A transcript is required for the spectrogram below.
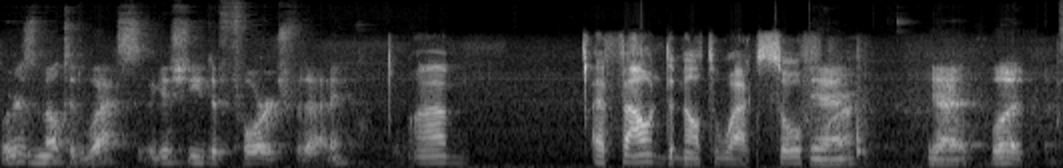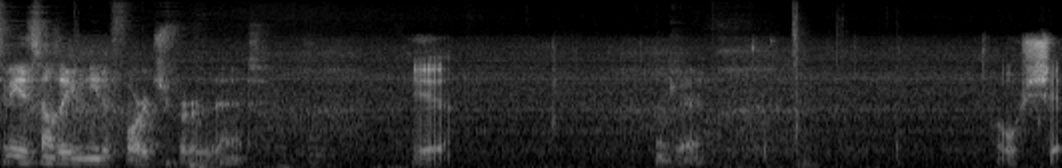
Where's melted wax? I guess you need to forge for that, eh? Um, I found the melted wax so far. Yeah. Yeah. Well, to me, it sounds like you need a forge for that. Yeah. Okay. Oh shit.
